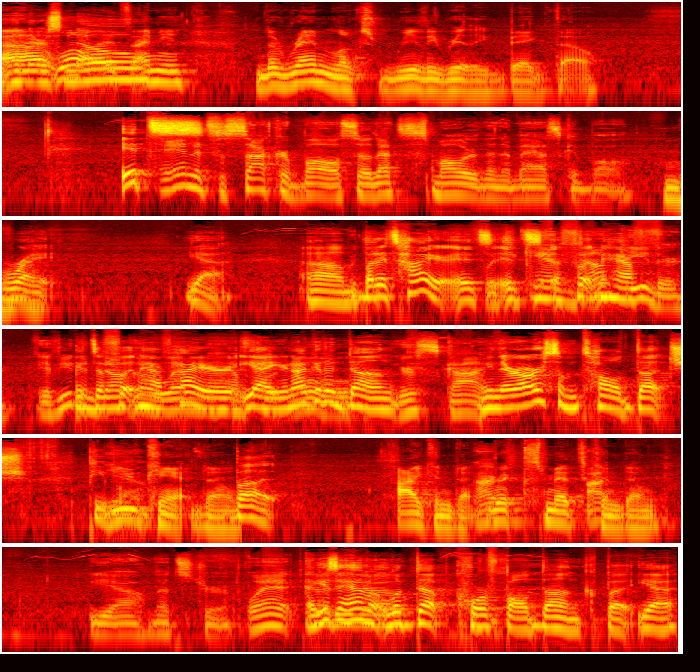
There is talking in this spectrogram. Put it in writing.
And Uh, there's well, no. It's, I mean, the rim looks really, really big, though. it's And it's a soccer ball, so that's smaller than a basketball. right. Yeah. Um, but, it's higher. It's it's a foot dunk and a half either. If you can it's a foot and a half 11 higher. half yeah, you're not going to goal, dunk. You're sky. I mean, there are some tall Dutch people, You can't dunk. but I can dunk. I- Rick Smith I- can dunk. yeah, that's true. Well, I guess I haven't looked up korfball dunk. But yeah,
